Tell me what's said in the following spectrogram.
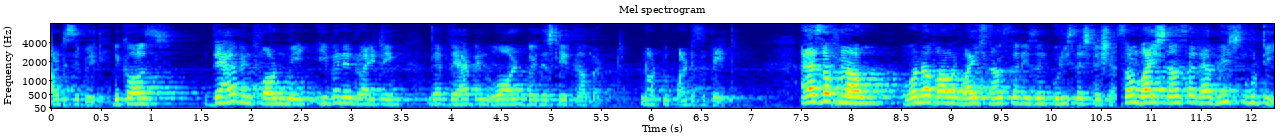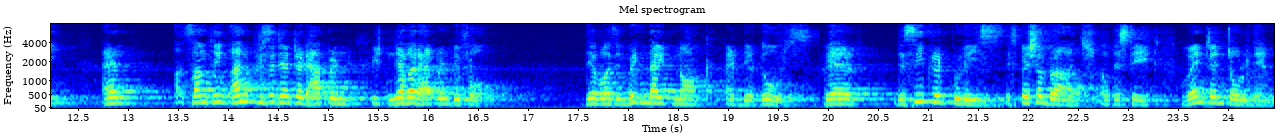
participating because they have informed me, even in writing, that they have been warned by the state government not to participate. As of now, one of our vice chancellor is in police station. Some vice chancellor have reached Uti, and something unprecedented happened, which never happened before. There was a midnight knock at their doors where the secret police, a special branch of the state, went and told them,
